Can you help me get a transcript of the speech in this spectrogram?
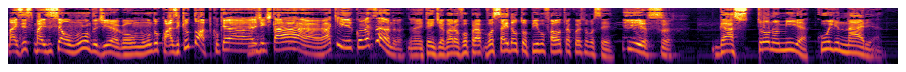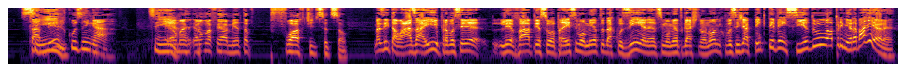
Mas isso, mas isso é um mundo, Diego, um mundo quase que utópico que a gente tá aqui conversando. Ah, entendi. Agora eu vou para vou sair da utopia e vou falar outra coisa pra você. Isso. Gastronomia, culinária, saber Sim. cozinhar Sim. é uma, é uma ferramenta forte de sedução. Mas então, Azaí, pra você levar a pessoa pra esse momento da cozinha, né, esse momento gastronômico, você já tem que ter vencido a primeira barreira.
